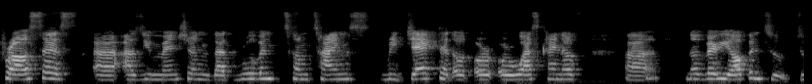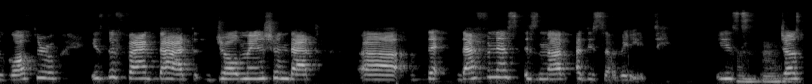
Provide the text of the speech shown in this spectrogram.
process, uh, as you mentioned, that Ruben sometimes rejected or, or, or was kind of uh, not very open to, to go through, is the fact that Joe mentioned that uh, deafness is not a disability. It's mm-hmm. just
